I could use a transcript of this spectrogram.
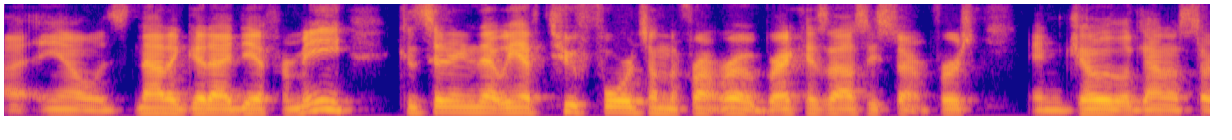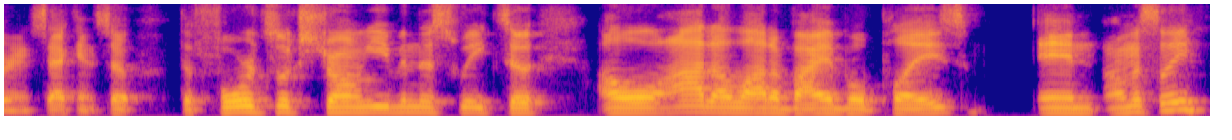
uh, you know it's not a good idea for me considering that we have two Fords on the front row. Brad Keselowski starting first and Joey Logano starting second. So the Fords look strong even this week. So a lot, a lot of viable plays. And honestly,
